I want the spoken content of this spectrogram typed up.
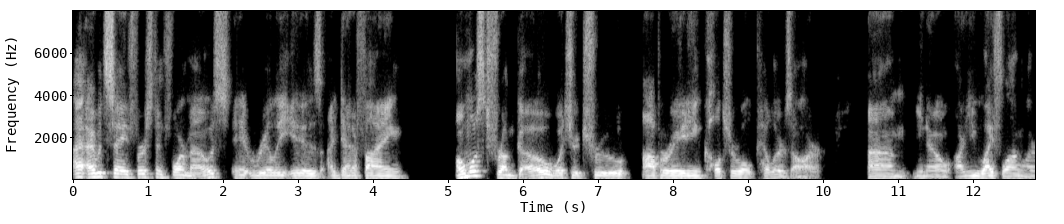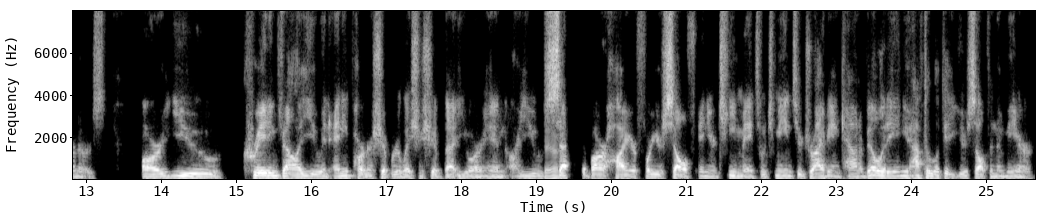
I, I would say, first and foremost, it really is identifying almost from go what your true operating cultural pillars are. Um, you know, are you lifelong learners? Are you creating value in any partnership relationship that you are in? Are you yeah. set the bar higher for yourself and your teammates, which means you're driving accountability and you have to look at yourself in the mirror?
